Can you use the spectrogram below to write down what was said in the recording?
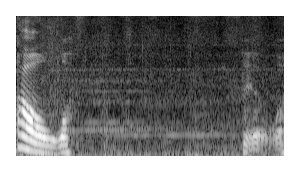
Oh. Boo.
